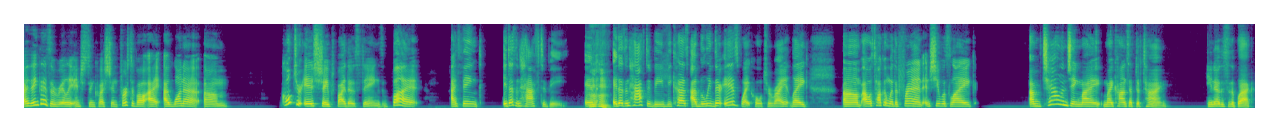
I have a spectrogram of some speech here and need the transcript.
I think that's a really interesting question. First of all, I I want to um culture is shaped by those things, but I think it doesn't have to be. And Mm-mm. it doesn't have to be because I believe there is white culture, right? Like um I was talking with a friend and she was like I'm challenging my my concept of time. You know, this is a black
